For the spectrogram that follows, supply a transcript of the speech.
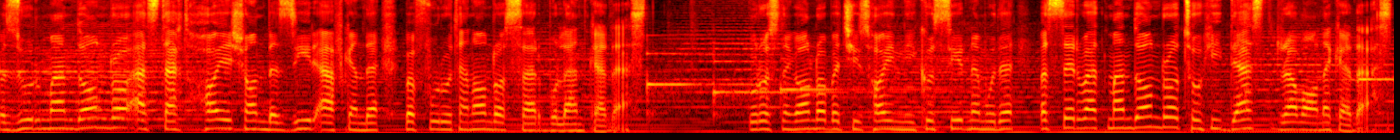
و زورمندان را از تختهایشان به زیر افکنده و فروتنان را سر بلند کرده است. گرسنگان را به چیزهای نیکو سیر نموده و ثروتمندان را توهی دست روانه کرده است.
